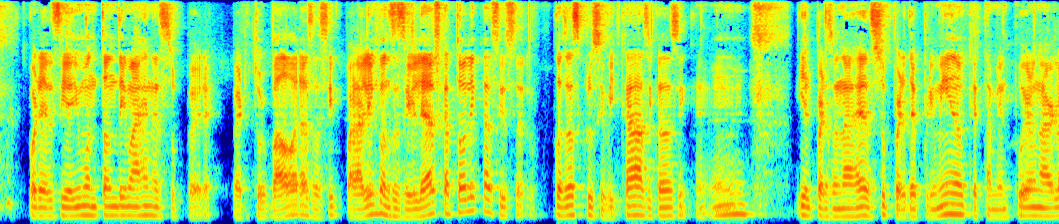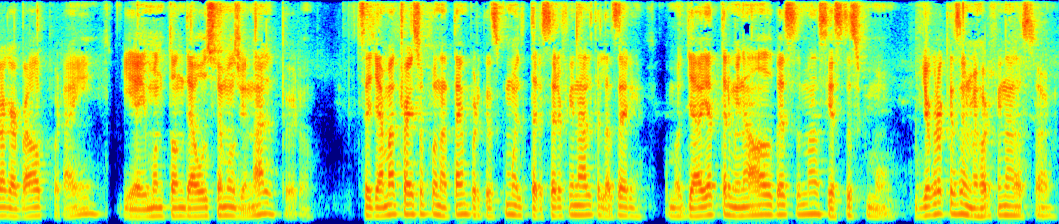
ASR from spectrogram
por si hay un montón de imágenes súper perturbadoras, así, para alguien con sensibilidades católicas y se- cosas crucificadas y cosas así que... mm. Y el personaje es súper deprimido, que también pudieron haberlo agarrado por ahí. Y hay un montón de abuso emocional, pero se llama Tries Upon a Time porque es como el tercer final de la serie. Como ya había terminado dos veces más y este es como... Yo creo que es el mejor final hasta ahora.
